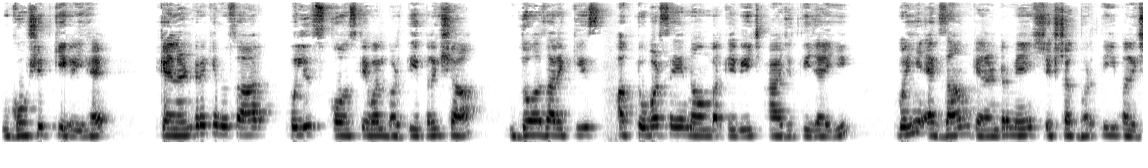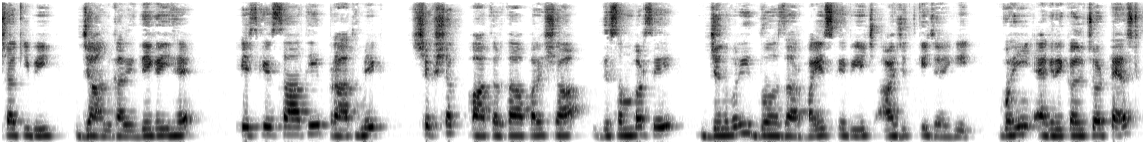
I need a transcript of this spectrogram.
घोषित की गई है। कैलेंडर के अनुसार पुलिस कांस्टेबल भर्ती परीक्षा 2021 अक्टूबर से नवंबर के बीच आयोजित की जाएगी। वहीं एग्ज़ाम कैलेंडर में शिक्षक भर्ती परीक्षा की भी जानकारी दी गई है। इसके साथ ही प्राथमिक शिक्षक पात्रता परीक्षा दिसंबर से जनवरी 2022 के बीच आयोजित की जाएगी। वहीं एग्रीकल्चर टेस्ट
